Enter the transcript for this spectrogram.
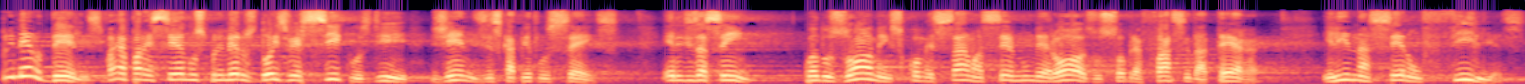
primeiro deles vai aparecer nos primeiros dois versículos de Gênesis capítulo 6. Ele diz assim: quando os homens começaram a ser numerosos sobre a face da terra, e lhe nasceram filhas,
